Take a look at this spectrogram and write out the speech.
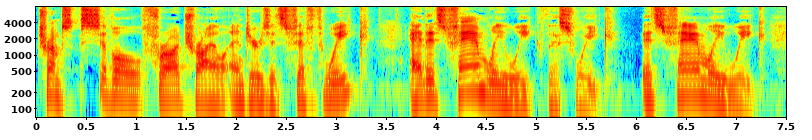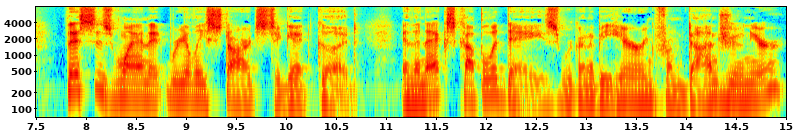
Trump's civil fraud trial enters its fifth week. And it's family week this week. It's family week. This is when it really starts to get good. In the next couple of days, we're going to be hearing from Don Jr.,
